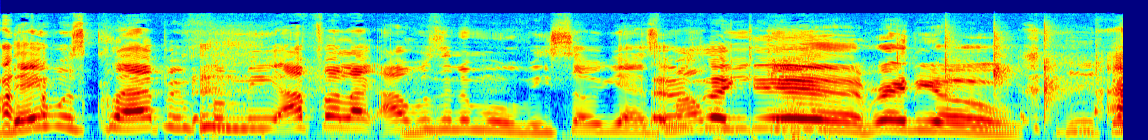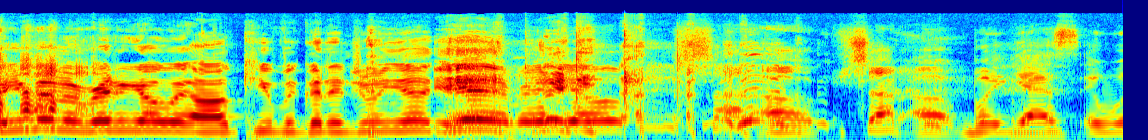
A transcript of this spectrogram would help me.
they was clapping for me. I felt like I was in a movie. So yes, It my was like, weekend. yeah, radio. Yo, you remember radio with uh, Cuba Gooding Jr.? Yeah, radio. shut up, shut up. But yes, it was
